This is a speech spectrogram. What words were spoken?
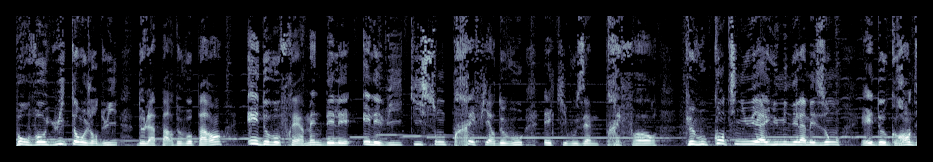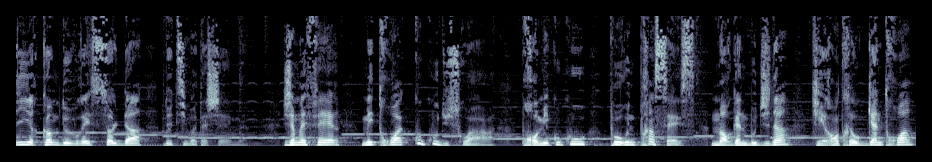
pour vos 8 ans aujourd'hui, de la part de vos parents et de vos frères Mendele et Lévi, qui sont très fiers de vous et qui vous aiment très fort, que vous continuez à illuminer la maison et de grandir comme de vrais soldats de Tivot Hashem. J'aimerais faire mes trois coucous du soir. Premier coucou pour une princesse, Morgan Boudjna, qui est rentrée au GAN 3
